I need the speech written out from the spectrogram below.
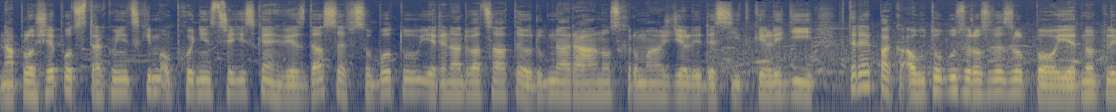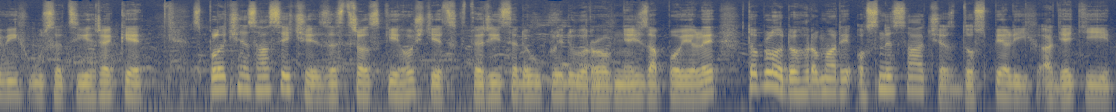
Na ploše pod Strakonickým obchodním střediskem Hvězda se v sobotu 21. dubna ráno schromáždili desítky lidí, které pak autobus rozvezl po jednotlivých úsecích řeky. Společně s hasiči ze Střelských hoštic, kteří se do úklidu rovněž zapojili, to bylo dohromady 86 dospělých a dětí.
